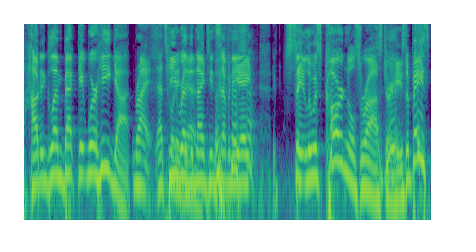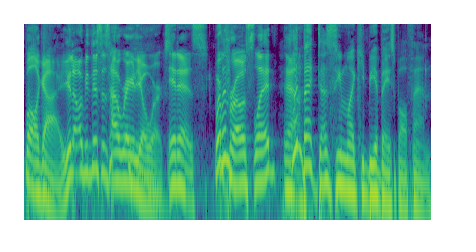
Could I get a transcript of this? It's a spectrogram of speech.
How did Glenn Beck get where he got? Right, that's he what he read did. the 1978 St. Louis Cardinals roster. He's a baseball guy. You know, I mean, this is how radio works. It is. We're pro Slade. Yeah. Glenn Beck does seem like he'd be a baseball fan.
